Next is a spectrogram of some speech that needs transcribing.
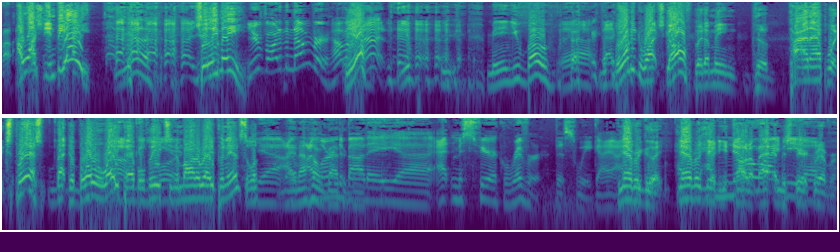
I watched the NBA. You're Silly me. You're part of the number. How about Yeah. that? me and you both. yeah, wanted to watch golf, but I mean the Pineapple Express about to blow away Oh, Pebble good Beach and the Monterey Peninsula. yeah. Man, I, I I learned got about go. a uh, atmospheric river this week. I, I Never good. had- Never had good to get no caught up atmospheric idea. river.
